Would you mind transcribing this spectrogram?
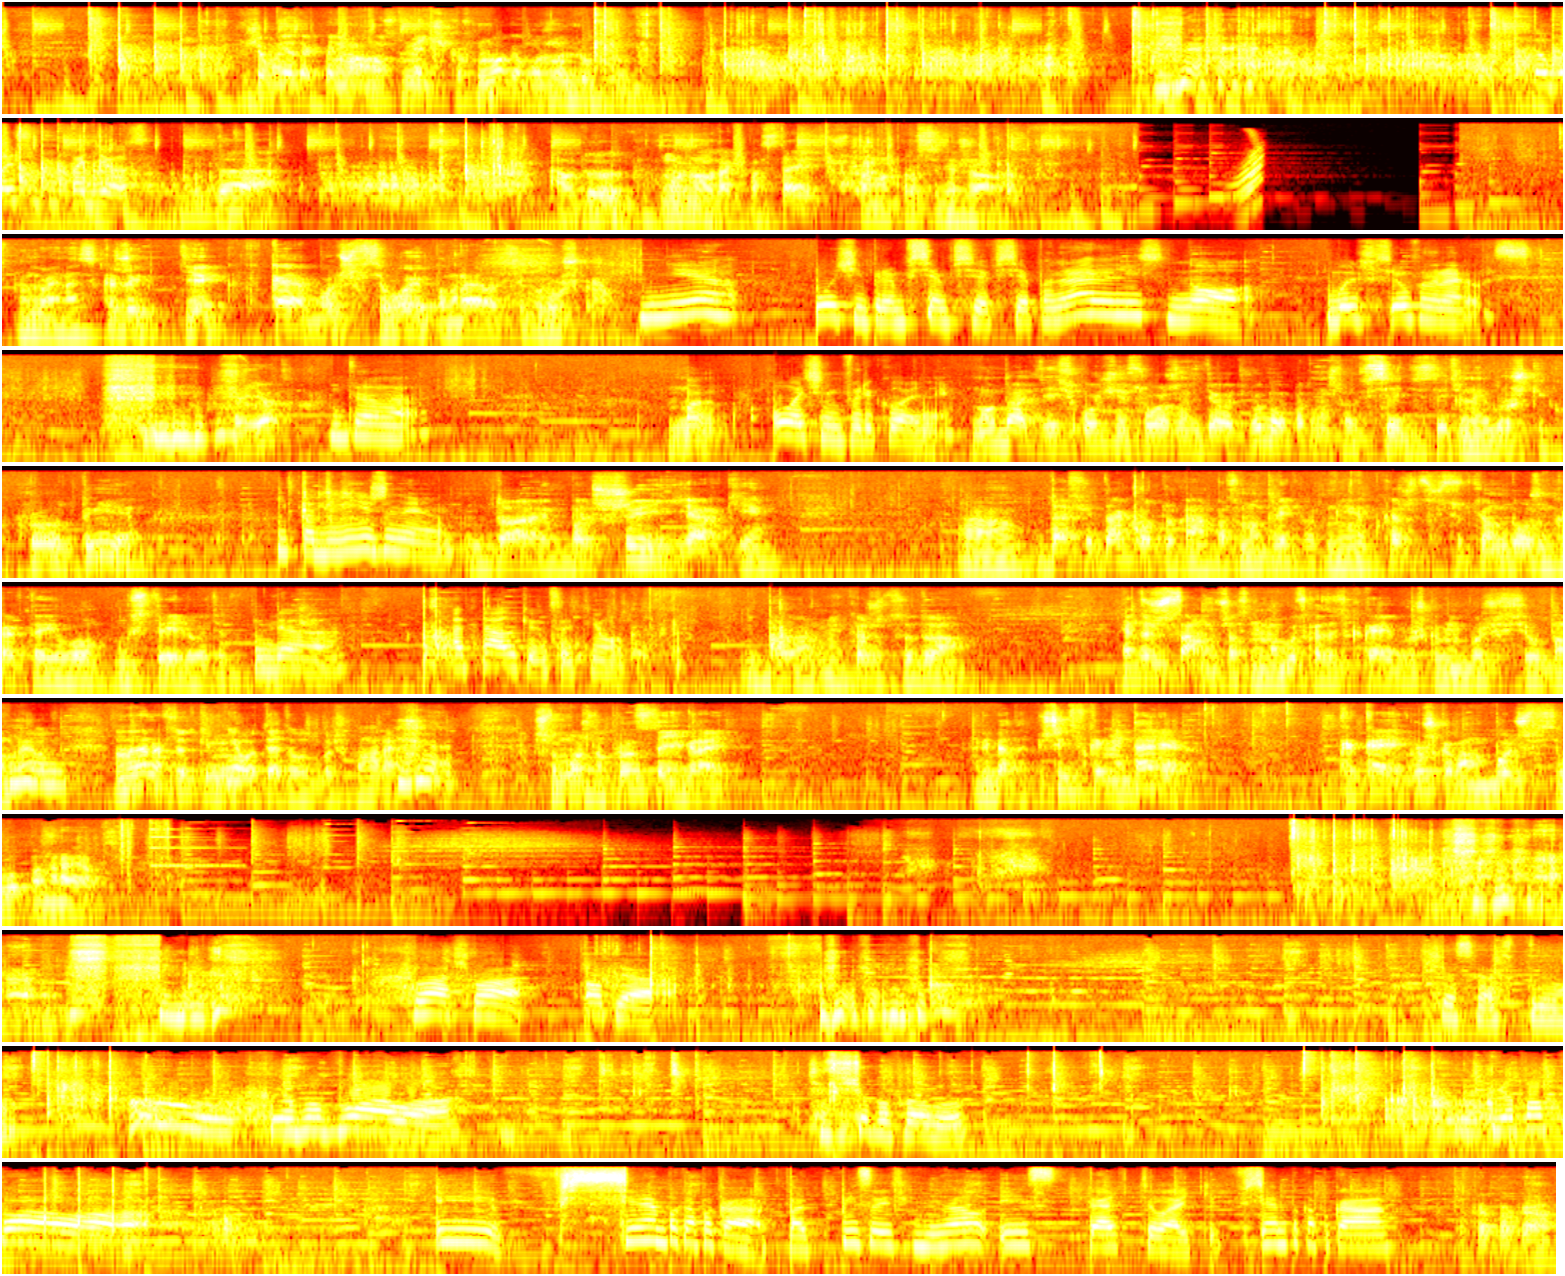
Причем, я так понимаю, у нас мячиков много, можно любым. Кто больше попадет? Да. А вот тут можно вот так поставить, чтобы оно просто держалось. Ну давай, Настя, скажи, тебе какая больше всего и понравилась игрушка? Мне очень прям всем все-все понравились, но больше всего понравилось. Койот? Да. Ну, Он очень прикольный. ну да, здесь очень сложно сделать выбор, потому что все действительно игрушки крутые. И подвижные. Да, и большие, яркие. А, Даффи Дак, вот только надо посмотреть. Вот мне кажется, все-таки он должен как-то его выстреливать. Этот мяч. Да. Отталкиваться от него как-то. Да, мне кажется, да. Я даже сам вот сейчас не могу сказать, какая игрушка мне больше всего понравилась. Но, наверное, все-таки мне вот это вот больше понравилось. Что можно просто играть. Ребята, пишите в комментариях, какая игрушка вам больше всего понравилась. Шла, шла. Опля. Сейчас я сплю. О, Я попала. Сейчас еще попробую. Я попала. И всем пока-пока. Подписывайтесь на канал и ставьте лайки. Всем пока-пока. Пока-пока.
